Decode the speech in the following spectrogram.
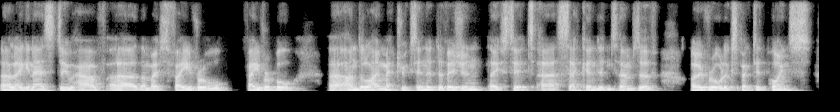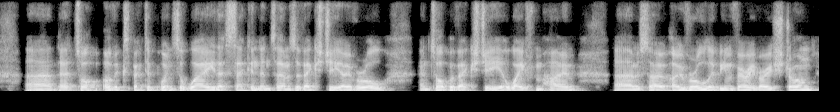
Uh, Leganés do have uh, the most favourable favourable uh, underlying metrics in the division. They sit uh, second in terms of overall expected points. Uh, they're top of expected points away. They're second in terms of XG overall, and top of XG away from home. Um, so overall, they've been very very strong.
